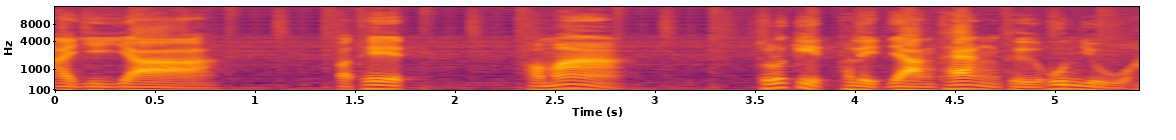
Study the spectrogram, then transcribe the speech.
อายิยา ประเทศพม่า ธุรกิจผลิตยางแท่งถือหุ้นอยู่ 59%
